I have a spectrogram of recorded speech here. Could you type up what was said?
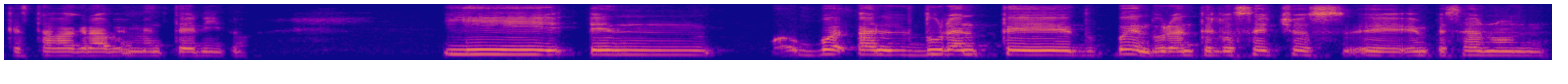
que estaba gravemente herido. Y en, durante, bueno, durante los hechos eh, empezaron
